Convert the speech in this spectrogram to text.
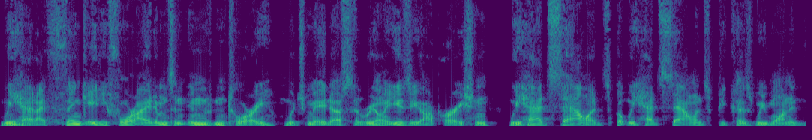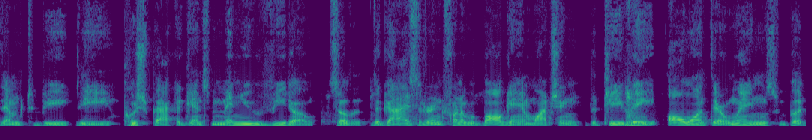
We had, I think, 84 items in inventory, which made us a really easy operation. We had salads, but we had salads because we wanted them to be the pushback against menu veto. So the guys that are in front of a ball game watching the TV all want their wings, but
